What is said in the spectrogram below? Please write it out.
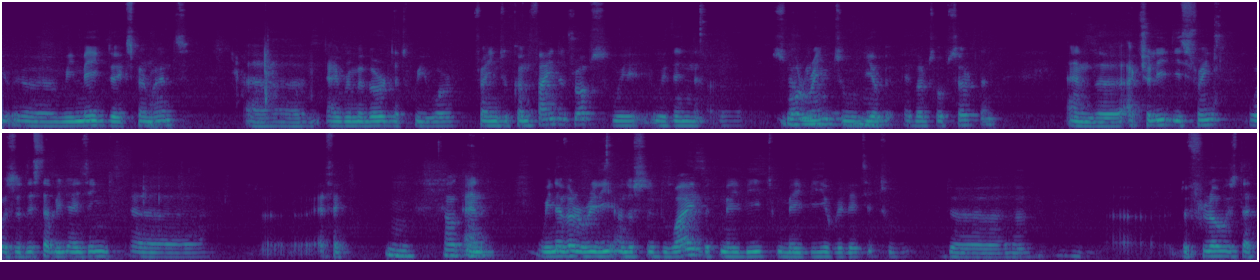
uh, we make the experiment uh, I remember that we were trying to confine the drops wi- within a small ring to be mhm. ab- able to observe them. And uh, actually, this ring was a destabilizing uh, effect. Mm. Okay. And we never really understood why, but maybe it may be related to the uh, the flows that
